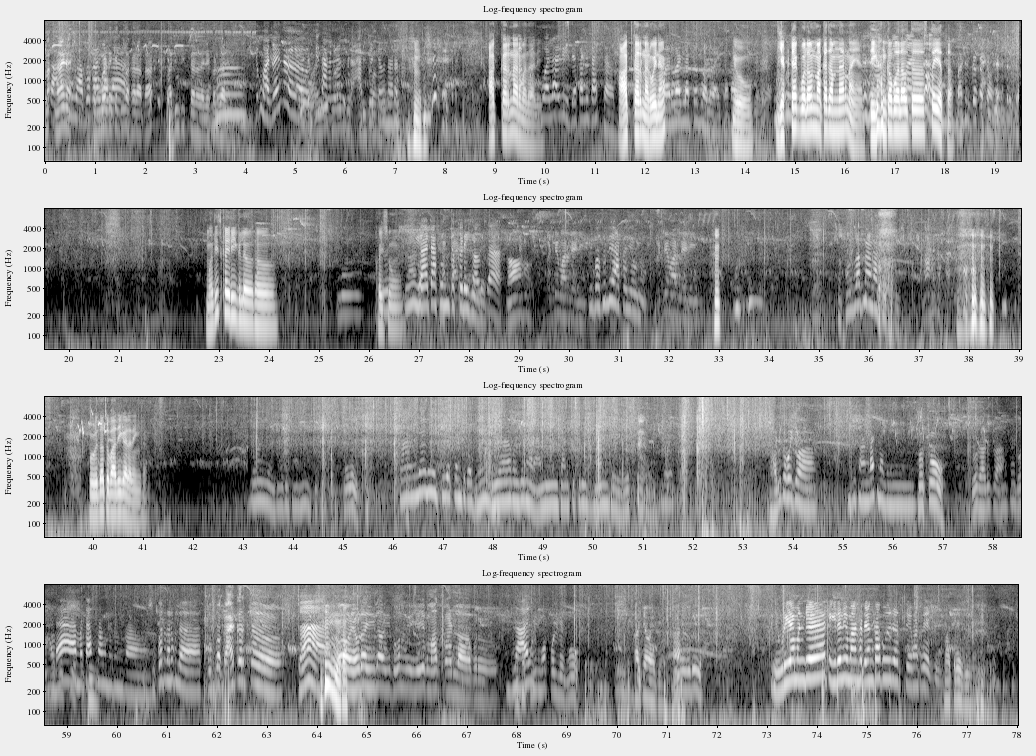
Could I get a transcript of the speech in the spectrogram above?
नाही नाही शंभर टक्के तुला खरं आता माझी चालू झाली झाली आग करणार म्हणाले. आग करणार होय ना? हो. एकट्याक बोलावून माका जमणार नाही यार. तिघांका बोलावतंच ते येता बाकी का कसं होणार? मधीच खै रिगलं खैसू ह्या टाकून तकडे गेले ती उडदाचो बादी करा तेंका झाडीचो हा सांगत ना तुम्ही तो तो. तो झाडूचो हा झाडा मग सांगतो तुमका. सुकत घालूक पुष्पा काय करत? का एवढा हिला ही दोन एक माग काढला बरं. पडले गो खायच्या व्हायच्या एवढी आहे म्हणजे इलेली माणसं त्यांका कुळी जाते मात्र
